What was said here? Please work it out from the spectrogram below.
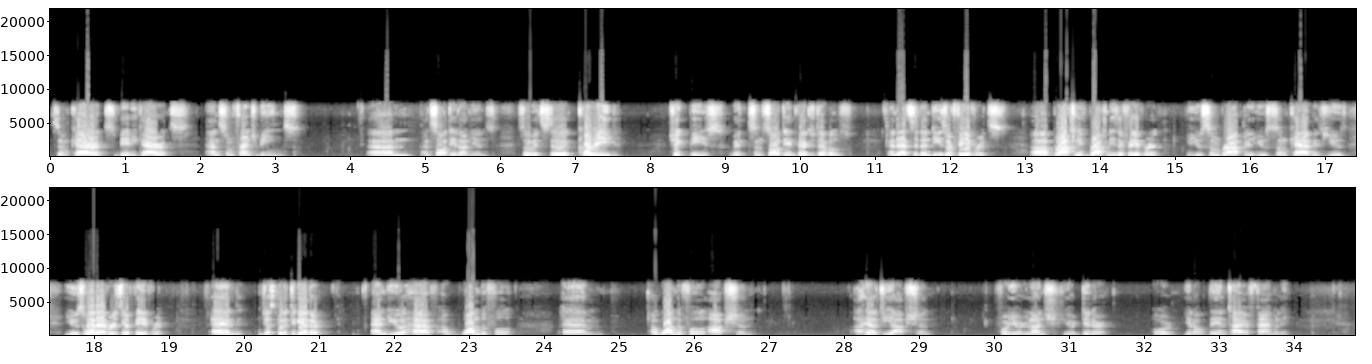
some carrots, baby carrots, and some French beans, um, and sauteed onions. So it's the curried chickpeas with some sauteed vegetables, and that's it. And these are favorites. Uh, broccoli, broccoli is a favorite. You use some broccoli, use some cabbage, use use whatever is your favorite, and just put it together, and you have a wonderful, um, a wonderful option, a healthy option for your lunch, your dinner, or you know the entire family.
